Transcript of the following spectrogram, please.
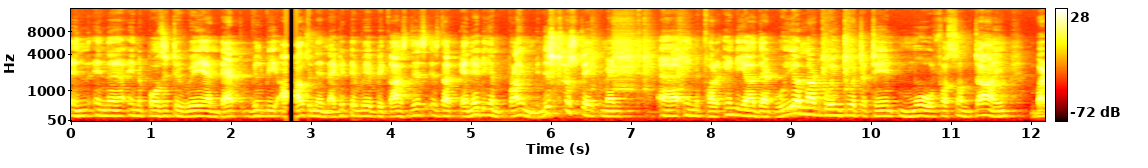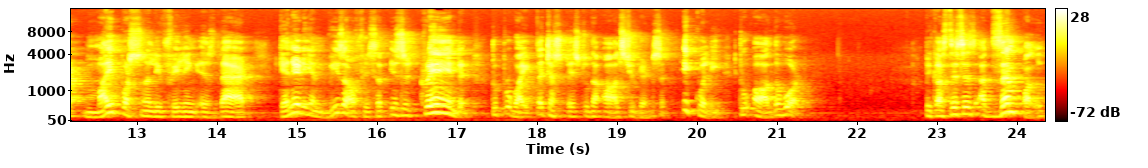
in, in, a, in a positive way and that will be also in a negative way because this is the Canadian Prime Minister statement uh, in for India that we are not going to entertain more for some time. But my personally feeling is that Canadian visa officer is trained to provide the justice to the all students equally to all the world because this is example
